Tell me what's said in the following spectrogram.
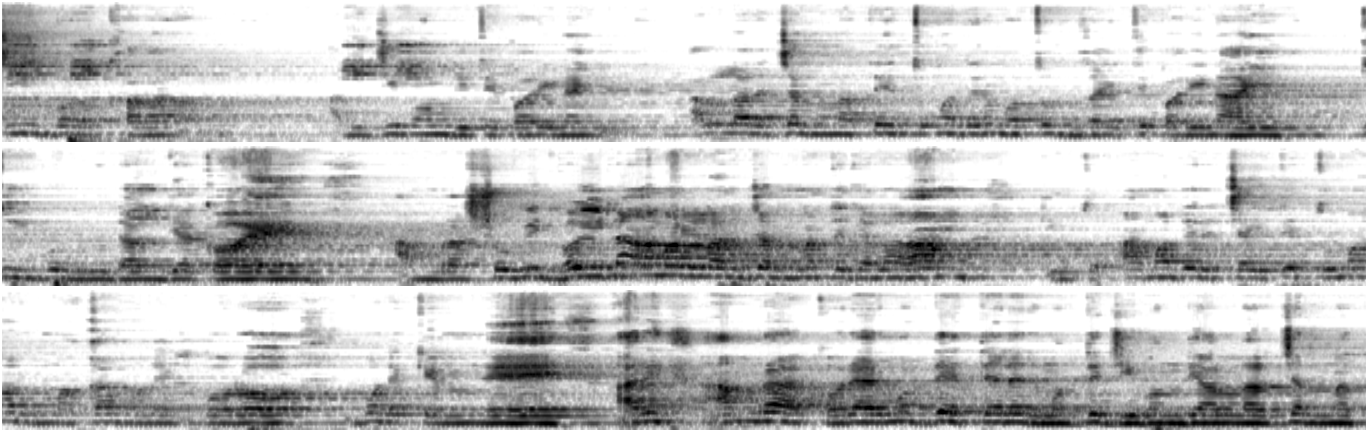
নসিব বড় খারাপ আমি জীবন দিতে পারি নাই। আল্লাহর জান্নাতে তোমাদের মতো বুঝাইতে পারি নাই। তুই বন্ধু ডাক দিয়া কয় আমরা শহীদ হইলাম, আল্লাহর জান্নাতে গেলাম, কিন্তু আমাদের চাইতে তোমার মাকাম অনেক বড়। বলে কেমনে? আরে, আমরা করের মধ্যে, তেলের মধ্যে জীবন দিয়ে আল্লাহর জান্নাত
